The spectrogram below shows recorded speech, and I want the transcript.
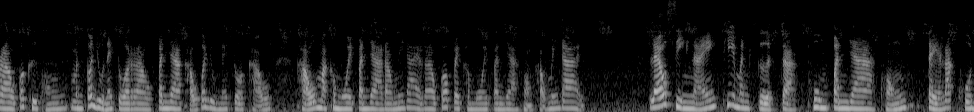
เราก็คือของมันก็อยู่ในตัวเรา ปัญญาเขาก็อยู่ในตัวเขา เขามาขโมยปัญญาเราไม่ได้ เราก็ไปขโมยปัญญาของเขาไม่ได้ แล้วสิ่งไหนที่มันเกิดจากภูมิปัญญาของแต่ละคน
